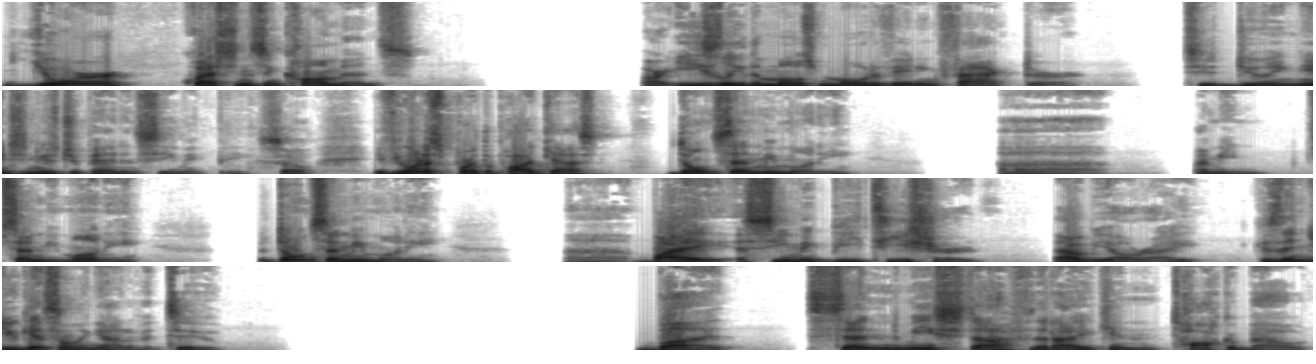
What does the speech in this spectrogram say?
Your questions and comments are easily the most motivating factor to doing Ninja News Japan and CMCB. So if you want to support the podcast, don't send me money. Uh, I mean, send me money, but don't send me money. Uh, buy a C McB t-shirt. That would be all right. Because then you get something out of it too. But send me stuff that I can talk about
